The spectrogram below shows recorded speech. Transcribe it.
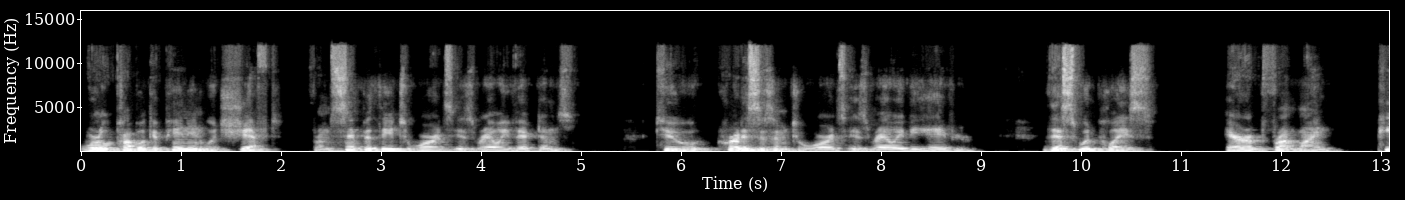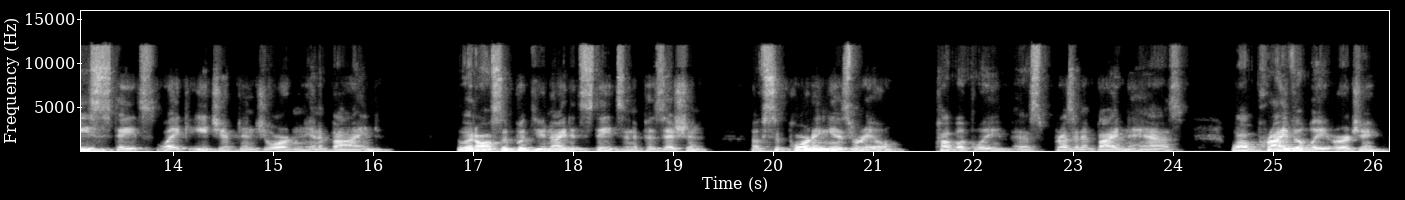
world public opinion would shift from sympathy towards Israeli victims to criticism towards Israeli behavior. This would place Arab frontline peace states like Egypt and Jordan in a bind. It would also put the United States in a position of supporting Israel publicly, as President Biden has, while privately urging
